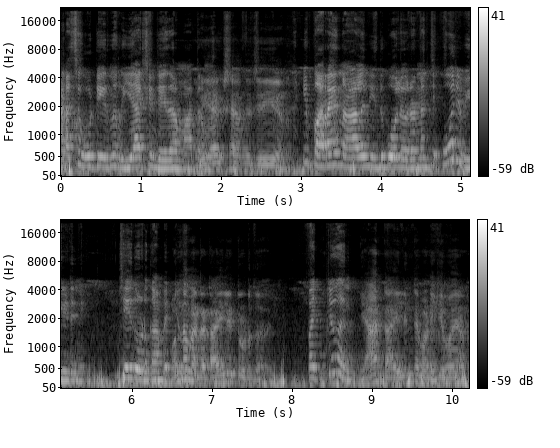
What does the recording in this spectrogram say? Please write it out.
അടച്ചു കൂട്ടിയിരുന്ന് റിയാക്ഷൻ ചെയ്താൽ മാത്രം റിയാക്ഷൻ അങ്ങ് ചെയ്യാണ്. ഈ പറയുന്ന ആളിന് ഇതുപോലെ ഒരെണ്ണം ഒരു വീടിന് ചെയ്തു കൊടുക്കാൻ പറ്റുമോ? ഒന്നും വേണ്ട ടൈൽ ഇട്ട് കൊടുത്താൽ പറ്റുമോ? ഞാൻ ടൈലിന്റെ പണിക്ക് പോയാണ്.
